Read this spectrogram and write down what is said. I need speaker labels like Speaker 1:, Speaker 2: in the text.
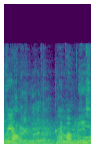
Speaker 1: 不要，俺们没谁。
